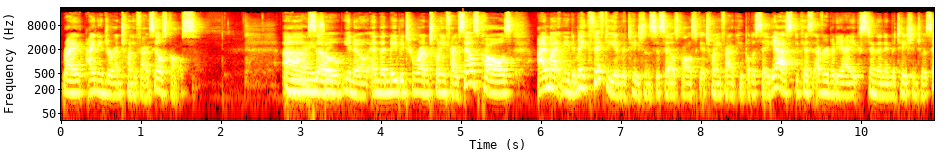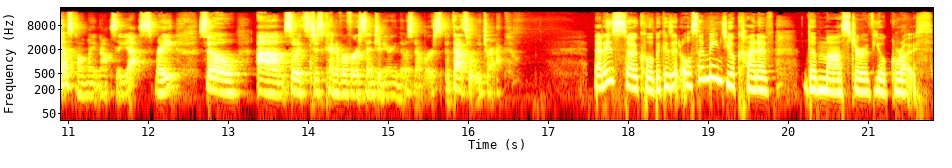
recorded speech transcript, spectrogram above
right? I need to run 25 sales calls. Um, so, you know, and then maybe to run 25 sales calls, I might need to make 50 invitations to sales calls to get 25 people to say yes, because everybody I extend an invitation to a sales call might not say yes. Right. So, um, so it's just kind of reverse engineering those numbers, but that's what we track. That is so cool because it also means you're kind of the master of your growth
